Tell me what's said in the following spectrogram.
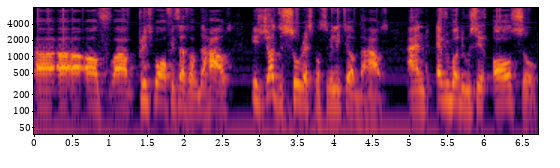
uh, uh, of uh, principal officers of the House, is just the sole responsibility of the House. And everybody will say also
